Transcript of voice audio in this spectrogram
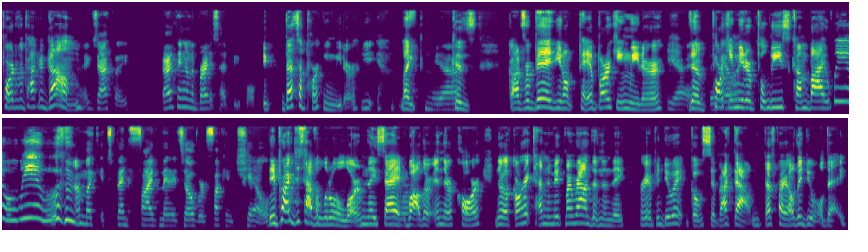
part of a pack of gum. exactly. Got a thing on the bright side, people. It- that's a parking meter. Ye- Like, Yeah. because God forbid you don't pay a parking meter. Yeah. The parking go meter police come by, wheel, wheel. I'm like, it's been five minutes over. Fucking chill. They probably just have a little alarm they set Yeah. Uh-huh. while they're in their car. And they're like, all right, time to make my rounds. And then they hurry up and do it, go sit back down. That's probably all they do all day.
